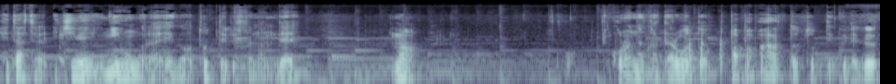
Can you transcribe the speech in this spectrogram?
下手したら1年に2本ぐらい映画を撮ってる人なんでまあコロナ禍だろうとパパパッと撮ってくれる、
